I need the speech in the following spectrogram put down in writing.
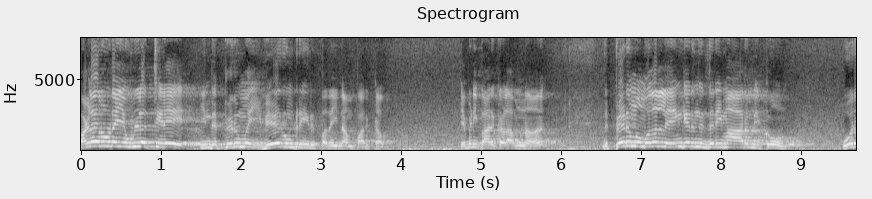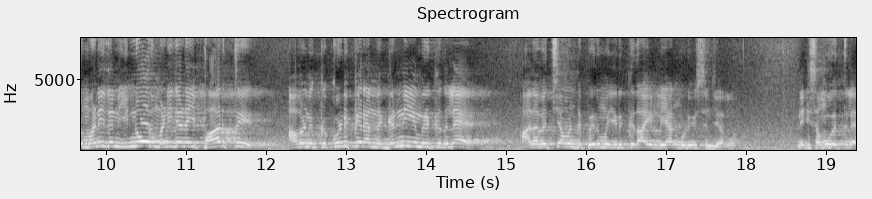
பலருடைய உள்ளத்திலே இந்த பெருமை வேரூன்றி இருப்பதை நாம் பார்க்கலாம். எப்படி பார்க்கலாம்னா இந்த பெருமை முதல்ல எங்கிருந்து தெரியுமா ஆரம்பிக்கும்? ஒரு மனிதன் இன்னொரு மனிதனை பார்த்து அவனுக்கு கொடுக்கிற அந்த கண்ணியம் இருக்குதுல்ல அதை வச்சு அவன்கிட்ட பெருமை இருக்குதா இல்லையான்னு முடிவு செஞ்சிடலாம். இன்னைக்கு சமூகத்தில்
